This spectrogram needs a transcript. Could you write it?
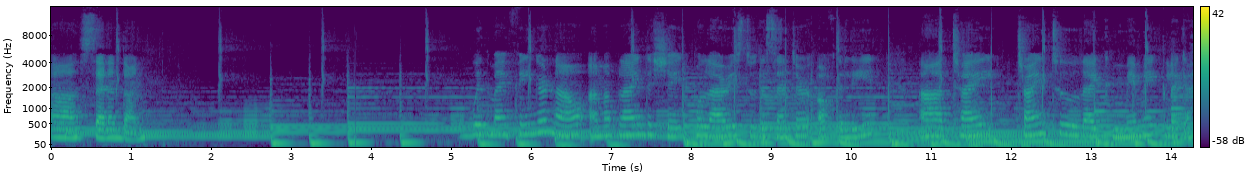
uh, said and done. My finger now, I'm applying the shade Polaris to the center of the lid. Uh, try trying to like mimic like a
